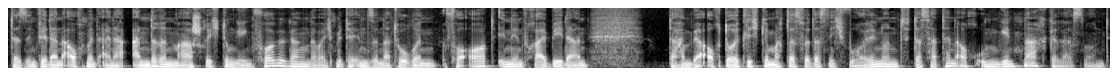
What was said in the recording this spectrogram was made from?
Da sind wir dann auch mit einer anderen Marschrichtung gegen vorgegangen. Da war ich mit der Innensenatorin vor Ort in den Freibädern. Da haben wir auch deutlich gemacht, dass wir das nicht wollen und das hat dann auch umgehend nachgelassen. Und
